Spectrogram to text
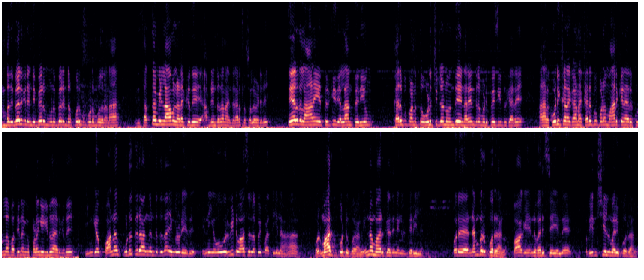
ஐம்பது பேருக்கு ரெண்டு பேர் மூணு பேர் என்ற பொறுப்பு போடும்போது என்னன்னா இது சத்தம் இல்லாமல் நடக்குது அப்படின்றத நான் இந்த நேரத்தில் சொல்ல வேண்டியது. தேர்தல் ஆணையத்திற்கு இது எல்லாம் தெரியும். கருப்பு பணத்தை ஒழிச்சிட்டோன்னு வந்து நரேந்திர மோடி பேசிகிட்டு இருக்காரு. ஆனால் கோடிக்கணக்கான கருப்பு பணம் மார்க்கெட் நேருக்குள்ளே பார்த்தீங்கன்னா இங்கே புழங்கிக்கிட்டு தான் இருக்குது. இங்கே பணம் கொடுக்குறாங்கன்றது தான் எங்களுடைய இது. நீங்கள் ஒவ்வொரு வீட்டு வாசலில் போய் பார்த்தீங்கன்னா ஒரு மார்க் போட்டு போகிறாங்க என்ன மார்க் அதுன்னு எங்களுக்கு தெரியல. ஒரு நம்பர் போடுறாங்க. பாக எண்ணு வரிசை எண்ணு ஒரு இனிஷியல் மாதிரி போடுறாங்க.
